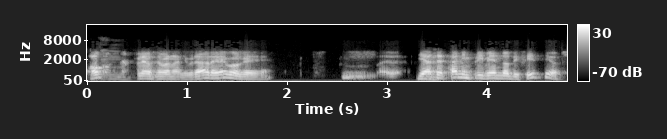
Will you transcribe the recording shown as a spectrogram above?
pocos empleos se van a librar, ¿eh? Porque ya se están imprimiendo edificios.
